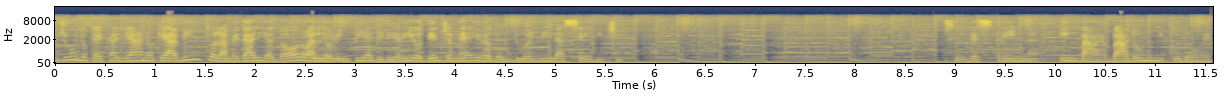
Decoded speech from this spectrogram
judoka italiano che ha vinto la medaglia d'oro alle Olimpiadi di Rio de Janeiro del 2016. Silvestrin, in barba ad ogni pudore,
